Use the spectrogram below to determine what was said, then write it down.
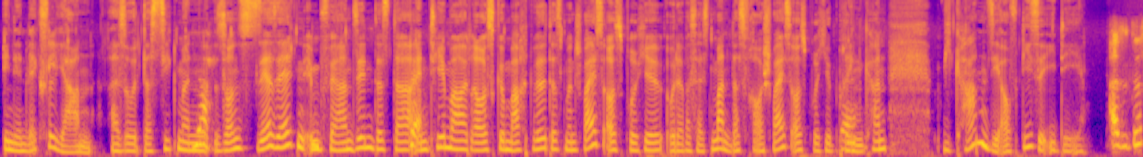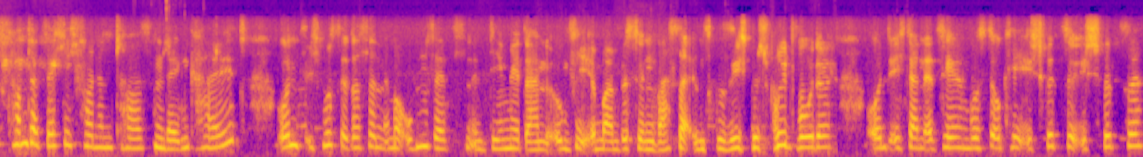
in den Wechseljahren. Also das sieht man ja. sonst sehr selten im Fernsehen, dass da ja. ein Thema draus gemacht wird, dass man Schweißausbrüche oder was heißt man, dass Frau Schweißausbrüche bringen ja. kann. Wie kamen Sie auf diese Idee? Also das kam tatsächlich von dem Thorsten Lenkheit und ich musste das dann immer umsetzen, indem mir dann irgendwie immer ein bisschen Wasser ins Gesicht besprüht wurde und ich dann erzählen musste, okay, ich schwitze, ich schwitze.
